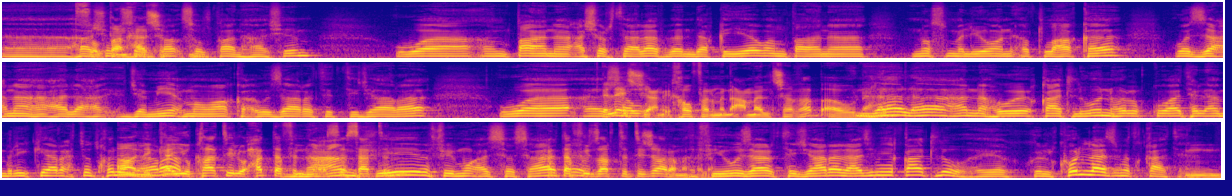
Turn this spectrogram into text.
هاشم سلطان هاشم. سلطان هاشم. وأنطانا عشرة آلاف بندقية وأنطانا نصف مليون إطلاقة. وزعناها على جميع مواقع وزارة التجارة. و ليش يعني؟ خوفا من أعمال شغب أو نهب؟ لا لا أنه يقاتلونه القوات الأمريكية راح تدخل آه العراق. لكي يقاتلوا حتى في نعم المؤسسات في في مؤسسات حتى في وزارة التجارة مثلا. في وزارة التجارة لازم يقاتلوه. الكل لازم تقاتل.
